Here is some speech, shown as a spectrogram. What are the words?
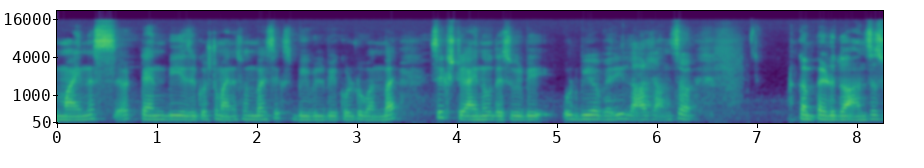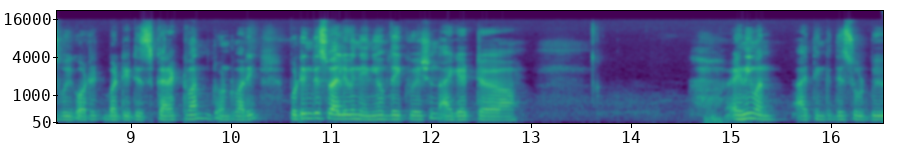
minus ten b is equal to minus one by six b will भी equal to one by six two I know this will be would be a very large answer compared to the answers we got it but it is correct one. Don't worry. Putting this value in any of the equation i get uh, anyone i think this would be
